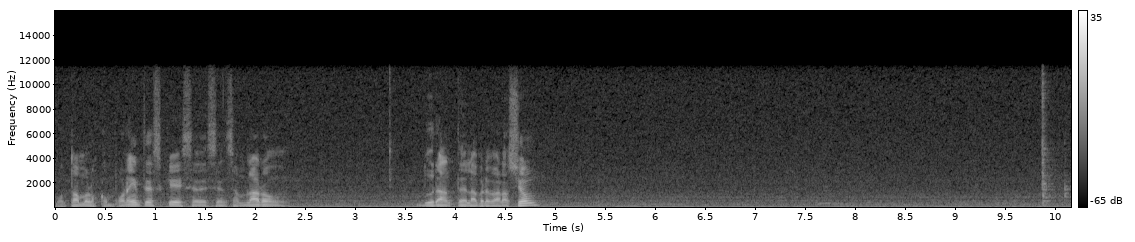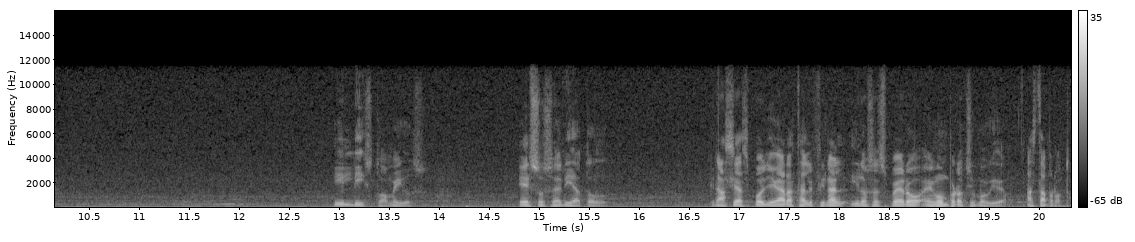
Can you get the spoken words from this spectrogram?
Montamos los componentes que se desensamblaron durante la preparación. Y listo amigos. Eso sería todo. Gracias por llegar hasta el final y los espero en un próximo video. Hasta pronto.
